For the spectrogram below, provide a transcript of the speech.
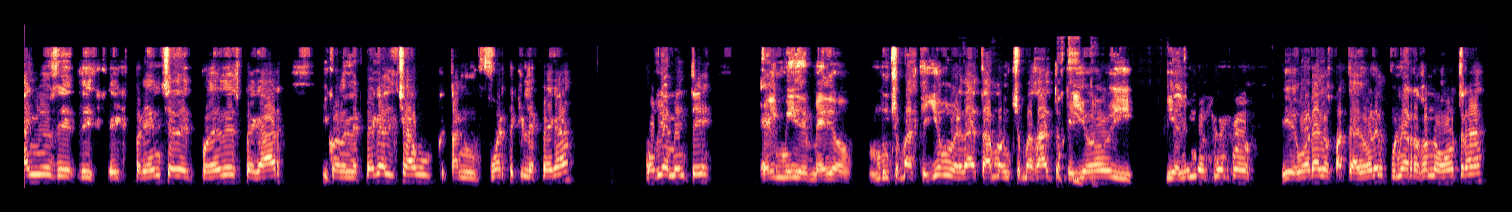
años de, de, experiencia de poder despegar y cuando le pega el chavo tan fuerte que le pega, obviamente él mide medio, mucho más que yo, ¿verdad? Está mucho más alto que yo y, y al mismo tiempo, y ahora los pateadores, por una razón u otra,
